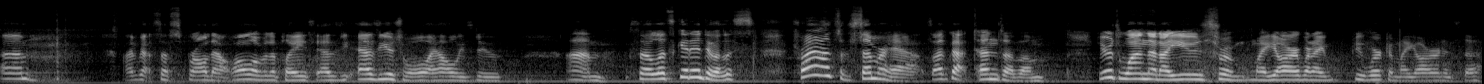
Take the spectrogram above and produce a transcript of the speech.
Um, I've got stuff sprawled out all over the place, as, as usual, I always do. Um, so let's get into it. Let's try on some summer hats. I've got tons of them. Here's one that I use for my yard when I do work in my yard and stuff.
